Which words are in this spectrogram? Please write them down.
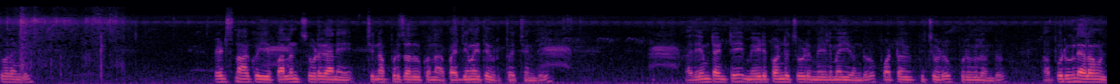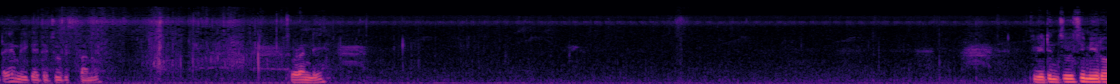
చూడండి. ఫ్రెండ్స్ నాకు ఈ పళ్ళని చూడగానే చిన్నప్పుడు చదువుకున్న పద్యం అయితే గుర్తొచ్చింది. అదేమిటంటే మేడిపండు చూడు మేలిమై ఉండు పొట్ట విప్పి చూడు పురుగులుండు. ఆ పురుగులు ఎలా ఉంటాయో మీకైతే చూపిస్తాను. చూడండి. వీటిని చూసి మీరు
